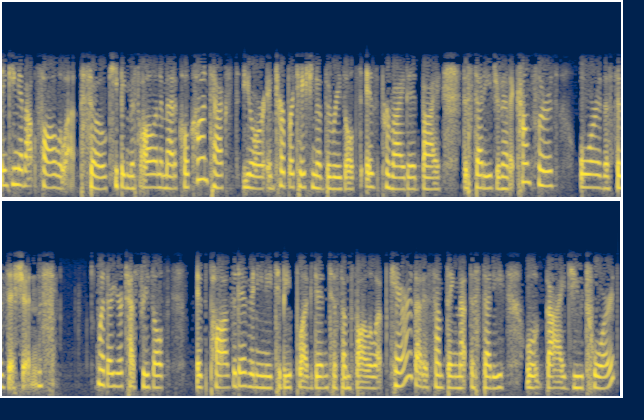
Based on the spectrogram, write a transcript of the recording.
thinking about follow-up. So keeping this all in a medical context, your interpretation of the results is provided by the study genetic counselors or the physicians. Whether your test results is positive and you need to be plugged into some follow-up care, that is something that the study will guide you towards.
